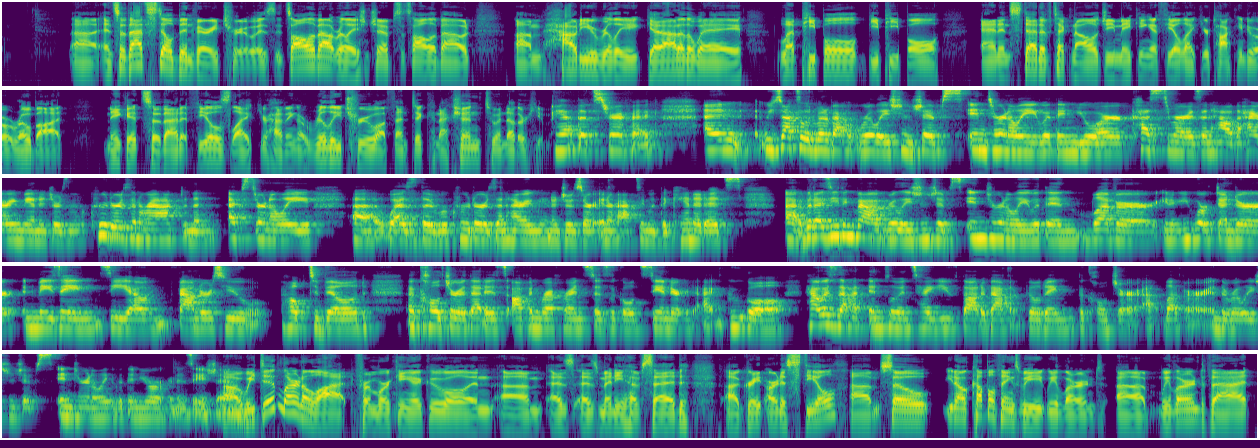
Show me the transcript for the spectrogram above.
Uh, and so that's still been very true. Is it's all about relationships. It's all about um, how do you really get out of the way, let people be people. And instead of technology making it feel like you're talking to a robot, make it so that it feels like you're having a really true, authentic connection to another human. Yeah, that's terrific. And we talked a little bit about relationships internally within your customers and how the hiring managers and recruiters interact, and then externally uh, as the recruiters and hiring managers are interacting with the candidates. Uh, but as you think about relationships internally within Lever, you know, you worked under an amazing CEO and founders who helped to build a culture that is often referenced as the gold standard at Google. How has that influenced how you've thought about building the culture at Lever and the relationships internally within your organization? Uh, we did learn a lot from working at Google, and um, as as many have said, uh, great artists steal. Um, so you know, a couple things we we learned. Uh, we learned that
